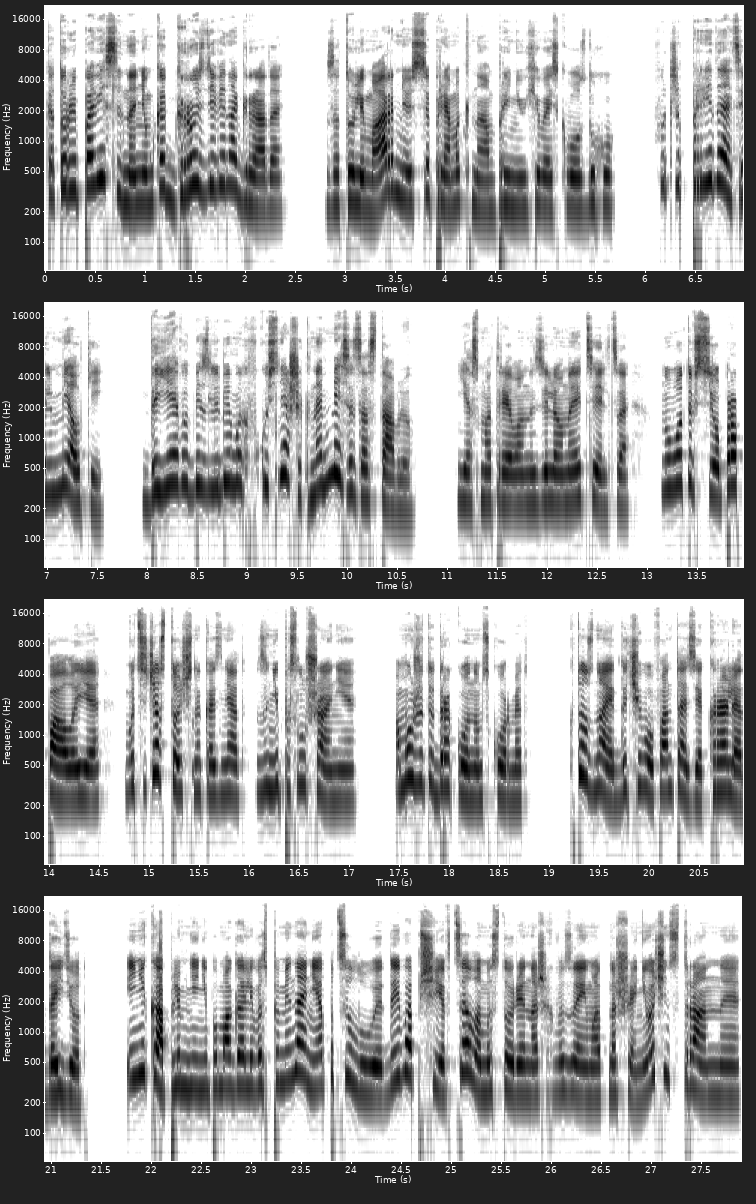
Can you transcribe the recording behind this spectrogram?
которые повисли на нем, как грозди винограда. Зато Лемар несся прямо к нам, принюхиваясь к воздуху. Вот же предатель мелкий! Да я его без любимых вкусняшек на месяц оставлю! Я смотрела на зеленое тельце. Ну вот и все, пропала я. Вот сейчас точно казнят за непослушание. А может и драконом скормят. Кто знает, до чего фантазия короля дойдет. И ни капли мне не помогали воспоминания о поцелуе, да и вообще, в целом, история наших взаимоотношений очень странная.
